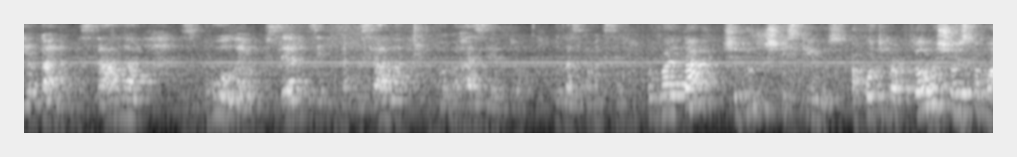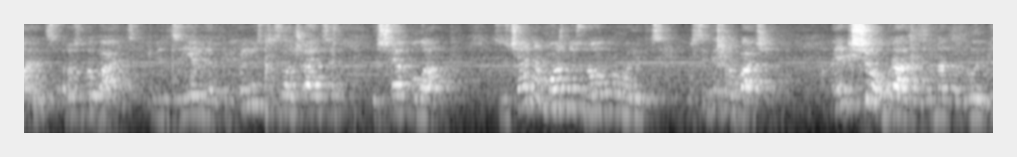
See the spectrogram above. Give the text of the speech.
яка написала з болем в серці, написала в газету. Ласка, Максим. Буває так, що дружиш із кимось, а потім раптово щось ламається, розбивається, і від взаємної прихильності залишаються лише уламки. Звичайно, можна знову помиритися, просити пробачення. А якщо образи занадто великі,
